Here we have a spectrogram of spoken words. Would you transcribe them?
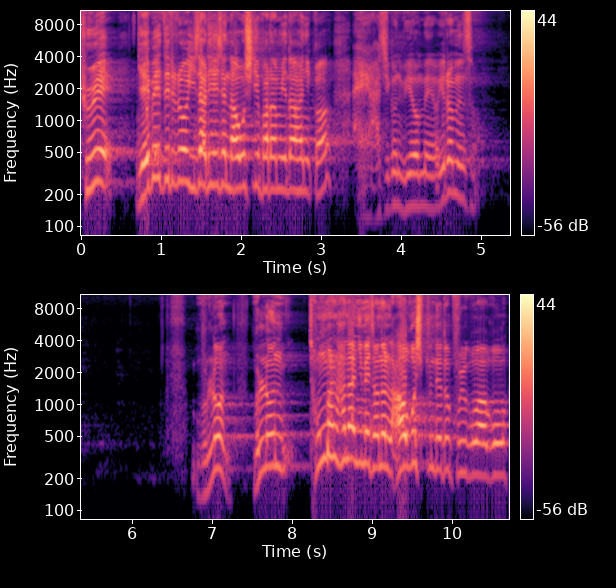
교회 예배 드리러 이 자리에 이제 나오시기 바랍니다 하니까 에이, 아직은 위험해요 이러면서 물론 물론 정말 하나님의 전을 나오고 싶은데도 불구하고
